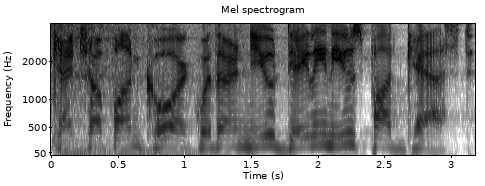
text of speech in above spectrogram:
Catch up on Cork with our new daily news podcast.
